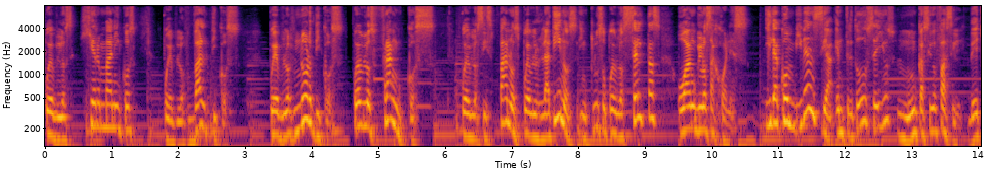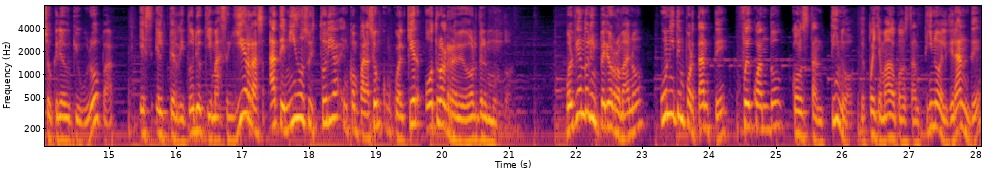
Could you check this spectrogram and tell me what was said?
pueblos germánicos, pueblos bálticos, pueblos nórdicos, pueblos francos, pueblos hispanos, pueblos latinos, incluso pueblos celtas o anglosajones. Y la convivencia entre todos ellos nunca ha sido fácil. De hecho, creo que Europa es el territorio que más guerras ha tenido en su historia en comparación con cualquier otro alrededor del mundo. Volviendo al Imperio Romano, un hito importante fue cuando Constantino, después llamado Constantino el Grande,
